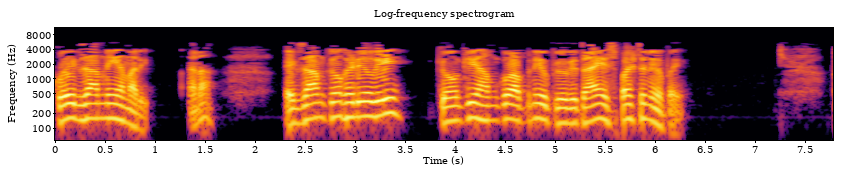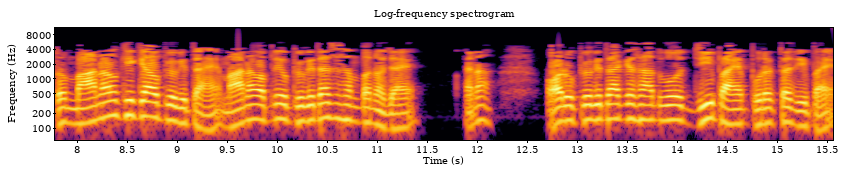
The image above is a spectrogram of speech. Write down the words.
कोई एग्ज़ाम नहीं है हमारी, है ना? एग्ज़ाम क्यों खड़ी हो गई? क्योंकि हमको अपनी उपयोगिताएँ स्पष्ट नहीं हो पाई। तो मानव की क्या उपयोगिता है? मानव अपनी उपयोगिता से संपन्न हो जाए, है ना? और उपयोगिता के साथ वो जी पाए, पूरकता जी पाए।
